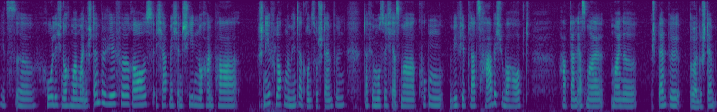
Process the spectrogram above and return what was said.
Jetzt äh, hole ich nochmal meine Stempelhilfe raus. Ich habe mich entschieden, noch ein paar Schneeflocken im Hintergrund zu stempeln. Dafür muss ich erstmal gucken, wie viel Platz habe ich überhaupt. Habe dann erstmal meine Stempel oder gestem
